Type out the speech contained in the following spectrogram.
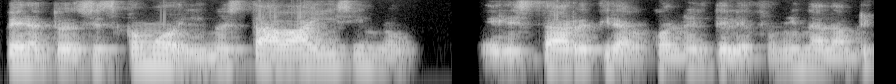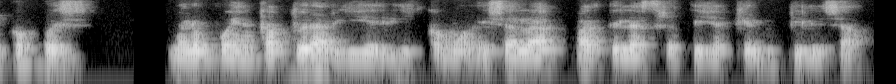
Pero entonces, como él no estaba ahí, sino él estaba retirado con el teléfono inalámbrico, pues no lo podían capturar. Y, y como esa es la parte de la estrategia que él utilizaba.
